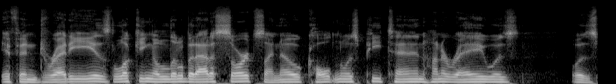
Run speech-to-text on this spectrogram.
If Andretti is looking a little bit out of sorts, I know Colton was P10, Hunter-Reay was was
